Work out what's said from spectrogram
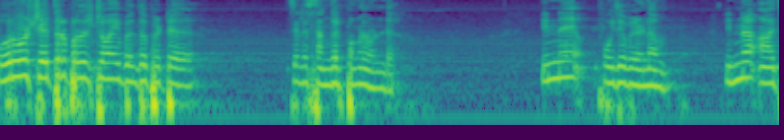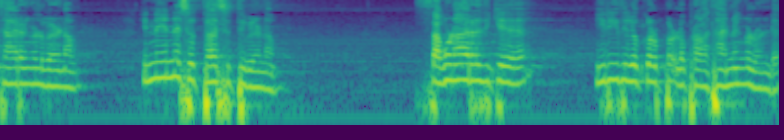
ഓരോ ക്ഷേത്രപ്രതിഷ്ഠയുമായി ബന്ധപ്പെട്ട് ചില സങ്കല്പങ്ങളുണ്ട്. ഇന്ന പൂജ വേണം ഇന്ന ആചാരങ്ങൾ വേണം ഇന്ന ഇന്ന ശുദ്ധാശുദ്ധി വേണം. സഗുണാരതിക്ക് ഈ രീതിയിലൊക്കെ ഉള്ള പ്രാധാന്യങ്ങളുണ്ട്.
